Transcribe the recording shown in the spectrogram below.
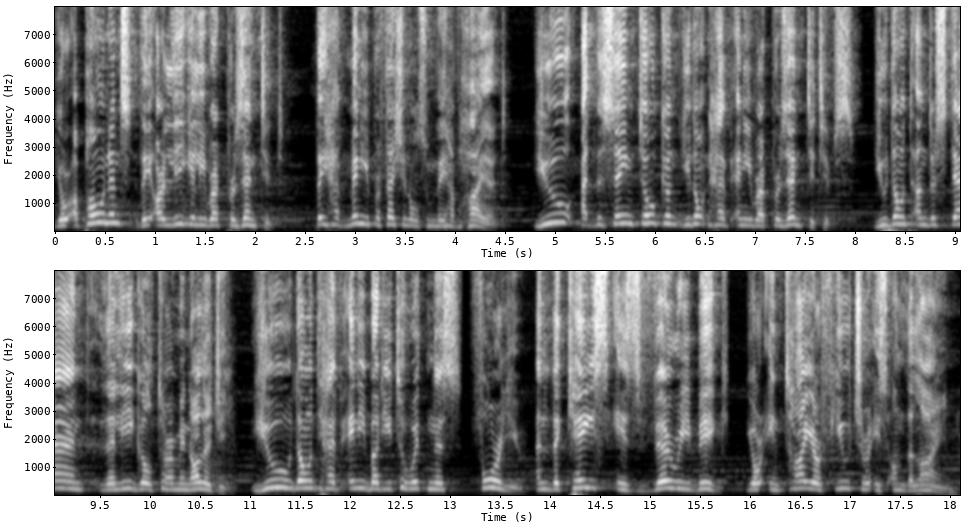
Your opponents, they are legally represented. They have many professionals whom they have hired. You, at the same token, you don't have any representatives. You don't understand the legal terminology. You don't have anybody to witness for you. And the case is very big. Your entire future is on the line.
